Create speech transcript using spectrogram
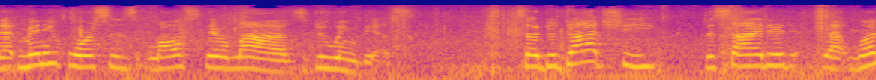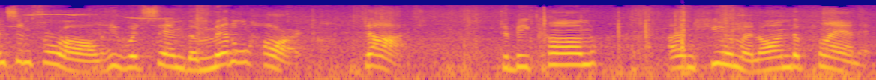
that many horses lost their lives doing this. So Dadachi decided that once and for all he would send the middle heart, Dot, to become a human on the planet.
